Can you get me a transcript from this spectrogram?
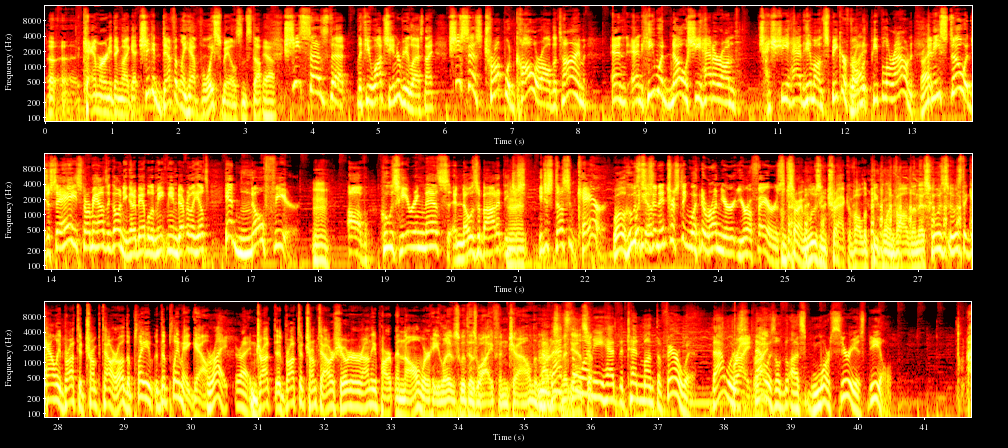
A, a camera or anything like that. She could definitely have voicemails and stuff. Yeah. She says that if you watch the interview last night, she says Trump would call her all the time, and and he would know she had her on. She had him on speakerphone Right. with people around, Right. and he still would just say, "Hey, Stormy, how's it going? You're going to be able to meet me in Beverly Hills?" He had no fear mm. of who's hearing this and knows about it. He mm. just he just doesn't care. Well, who's which the is oth- an interesting way to run your your affairs. I'm sorry, I'm losing track of all the people involved in this. Who's who's the gal he brought to Trump Tower? Oh, the play the playmate gal. Right, right. Brought brought to Trump Tower, showed her around the apartment and all, where he lives with his wife and child and Now, the rest that's of it. the yeah, one so- he had the 10 month affair with. That was, Right, that right. was a more serious deal.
